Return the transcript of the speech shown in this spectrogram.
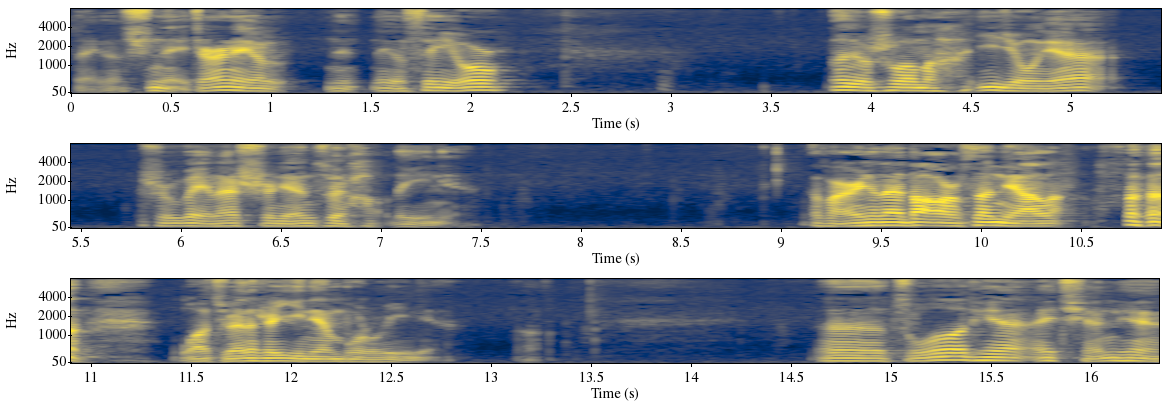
哪个是哪家那个？那那个 CEO，他就说嘛，一九年是未来十年最好的一年。那反正现在到二三年了，我觉得是一年不如一年啊。嗯，昨天哎前天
